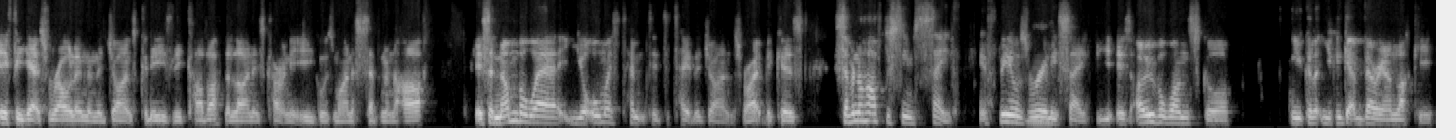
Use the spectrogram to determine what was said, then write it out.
If he gets rolling, then the Giants could easily cover. The line is currently Eagles minus seven and a half it's a number where you're almost tempted to take the Giants, right? Because seven and a half just seems safe. It feels mm. really safe. It's over one score. You could you could get very unlucky,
